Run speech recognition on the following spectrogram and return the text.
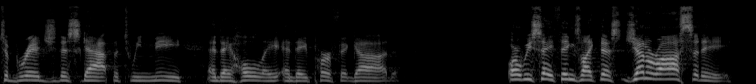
to bridge this gap between me and a holy and a perfect God. Or we say things like this generosity.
